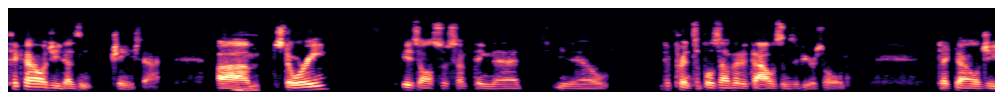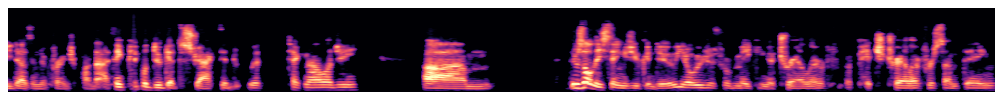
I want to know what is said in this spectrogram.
Technology doesn't change that. Um, Story is also something that you know the principles of it are thousands of years old. Technology doesn't infringe upon that. I think people do get distracted with technology. Um, there's all these things you can do. You know, we just were making a trailer, a pitch trailer for something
